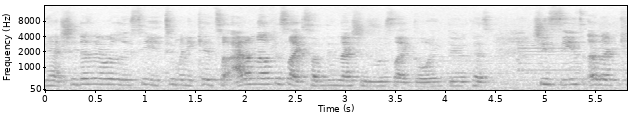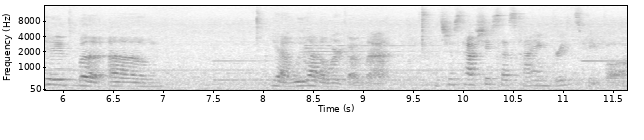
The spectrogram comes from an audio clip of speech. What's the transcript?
yeah, she doesn't really see too many kids, so I don't know if it's like something that she's just like going through because she sees other kids, but um, yeah, we gotta work on that. It's just how she says hi and greets people.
